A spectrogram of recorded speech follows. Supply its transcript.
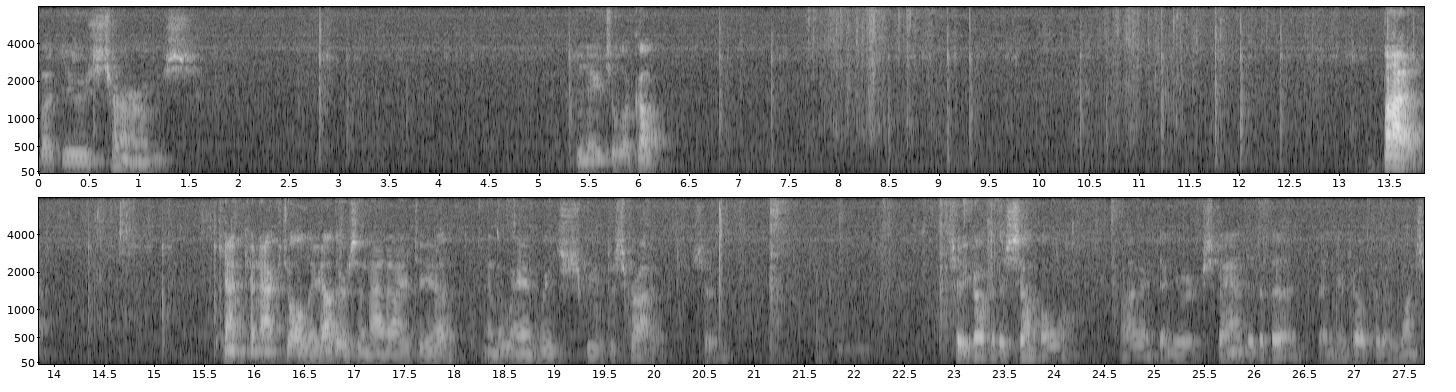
But use terms you need to look up. But can connect all the others in that idea in the way in which we've described. So, so you go for the simple, then you expand it a bit, then you go for the ones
